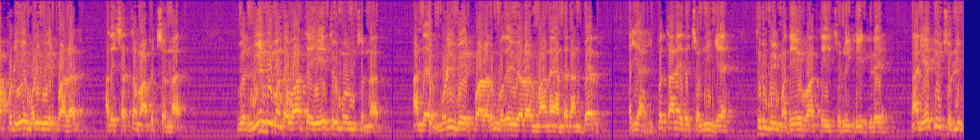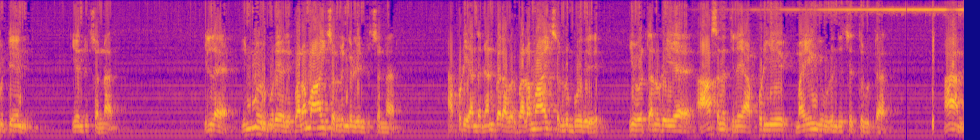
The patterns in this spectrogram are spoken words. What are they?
அப்படியே மொழிபெயர்ப்பாளர் அதை சத்தமாக சொன்னார். இவர் மீண்டும் அந்த வார்த்தையை திரும்பவும் சொன்னார். அந்த மொழிபெயர்ப்பாளரும் உதவியாளருமான அந்த நண்பர் ஐயா இப்பத்தானே இதை சொன்னீங்க? திரும்பியும் அதே வார்த்தையை சொல்லுகிறீர்களே. நான் ஏற்கனவே சொல்லிவிட்டேன் என்று சொன்னார். இல்ல இன்னொரு முறை அதை பலமாய் சொல்லுங்கள் என்று சொன்னார். அப்படி அந்த நண்பர் அவர் பலமாய் சொல்லும்போது இவர் தன்னுடைய ஆசனத்திலே அப்படியே மயங்கி விழுந்து செத்து விட்டார். ஆம்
